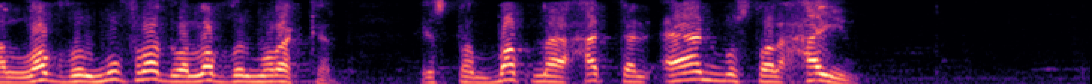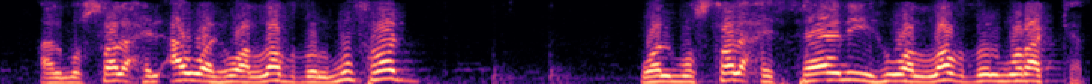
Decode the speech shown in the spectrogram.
اللفظ المفرد واللفظ المركب. استنبطنا حتى الآن مصطلحين. المصطلح الأول هو اللفظ المفرد والمصطلح الثاني هو اللفظ المركب.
